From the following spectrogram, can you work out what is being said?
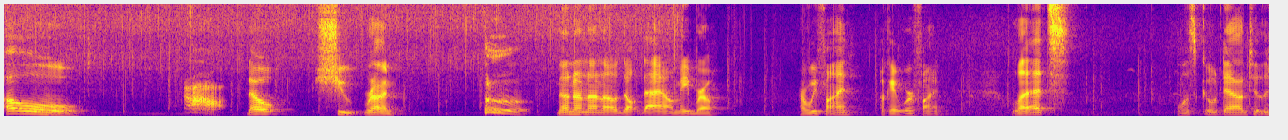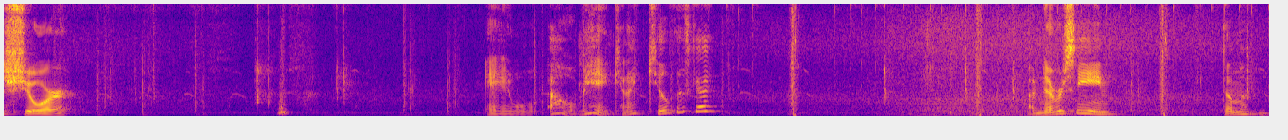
Oh. Ah. No. Shoot, run. No, no, no, no. Don't die on me, bro. Are we fine? Okay, we're fine. Let's let's go down to the shore. And we'll, oh can I kill this guy? I've never seen dumb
